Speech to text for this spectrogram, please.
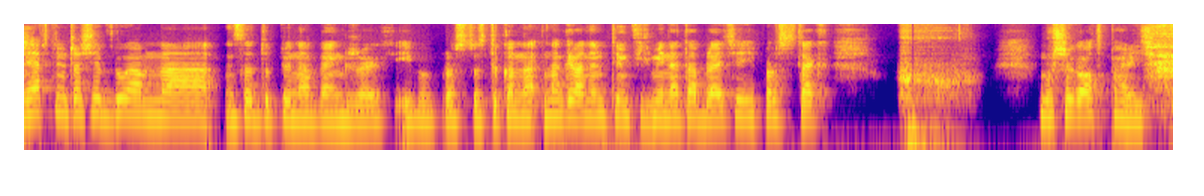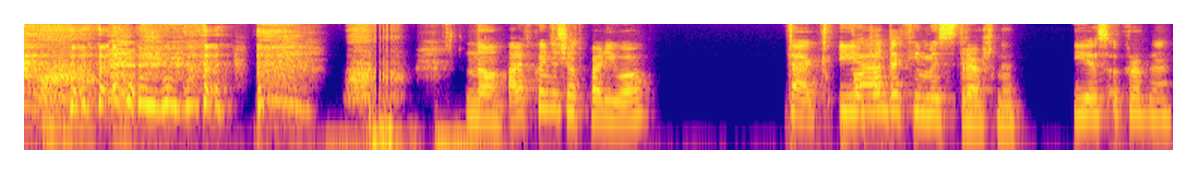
Ja w tym czasie byłam na zadupie na Węgrzech i po prostu z tylko na, nagranym tym filmie na tablecie i po prostu tak uff, muszę go odpalić. No, ale w końcu się odpaliło. Tak, i ja, Początek filmu jest straszny. jest okropny.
